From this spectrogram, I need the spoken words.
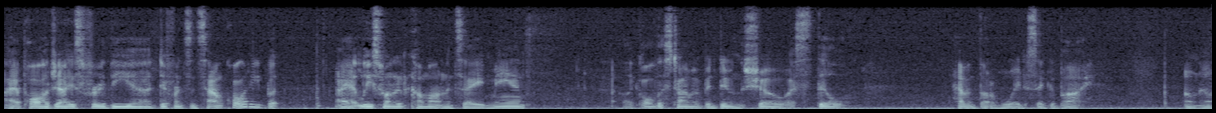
I apologize for the uh, difference in sound quality, but I at least wanted to come on and say, man, like all this time I've been doing the show, I still haven't thought of a way to say goodbye. Oh no.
